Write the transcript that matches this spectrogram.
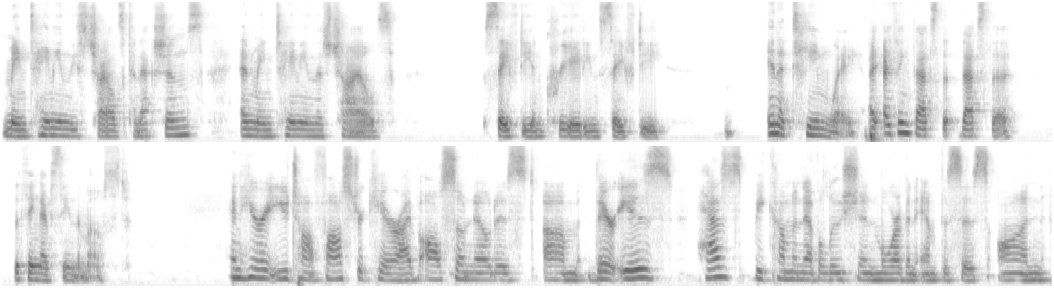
maintaining these child's connections and maintaining this child's safety and creating safety in a team way. I, I think that's the that's the the thing I've seen the most. And here at Utah Foster Care, I've also noticed um, there is has become an evolution, more of an emphasis on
